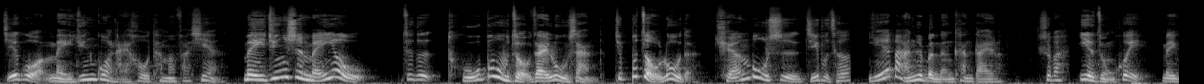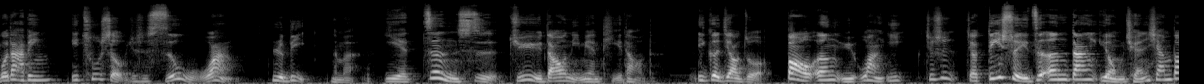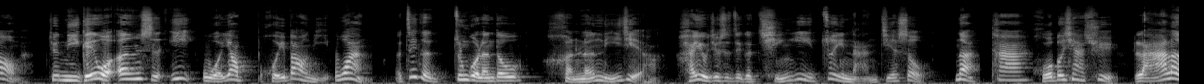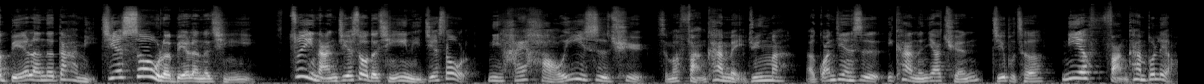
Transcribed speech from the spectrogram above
结果美军过来后，他们发现美军是没有这个徒步走在路上的，就不走路的，全部是吉普车，也把日本人看呆了，是吧？夜总会美国大兵一出手就是十五万日币。那么，也正是《菊与刀》里面提到的一个叫做“报恩于万一”，就是叫滴水之恩当涌泉相报嘛。就你给我恩是一，我要回报你万，呃，这个中国人都很能理解哈。还有就是这个情义最难接受，那他活不下去，拿了别人的大米，接受了别人的情谊，最难接受的情谊你接受了，你还好意思去什么反抗美军吗？啊，关键是一看人家全吉普车，你也反抗不了，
